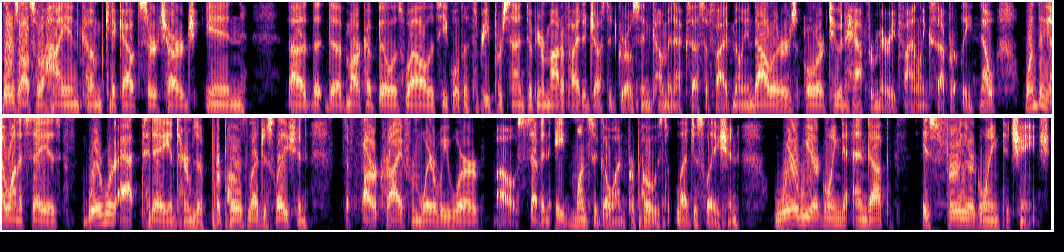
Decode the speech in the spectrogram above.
there's also a high income kickout surcharge in uh, the the markup bill as well. It's equal to three percent of your modified adjusted gross income in excess of five million dollars, or two and a half for married filing separately. Now, one thing I want to say is where we're at today in terms of proposed legislation. It's a far cry from where we were oh, seven, eight months ago on proposed legislation. Where we are going to end up is further going to change.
